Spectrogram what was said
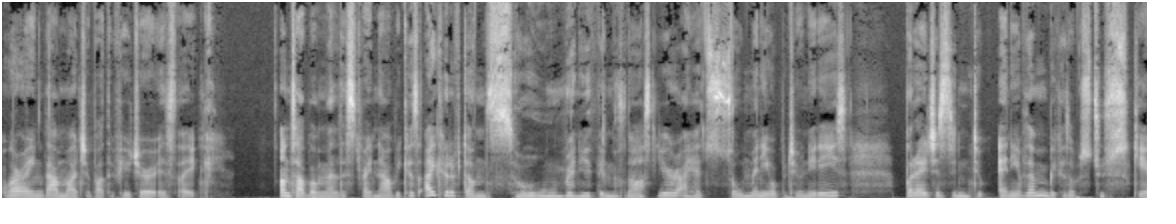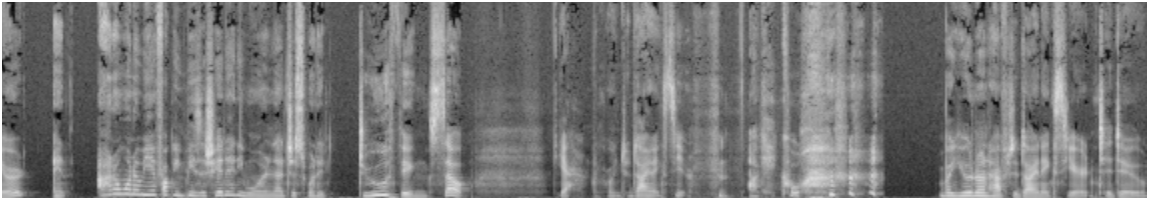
worrying that much about the future is like on top of my list right now because I could have done so many things last year. I had so many opportunities, but I just didn't do any of them because I was too scared and I don't want to be a fucking piece of shit anymore and I just want to do things. So, yeah, I'm going to die next year. okay, cool. but you don't have to die next year to do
